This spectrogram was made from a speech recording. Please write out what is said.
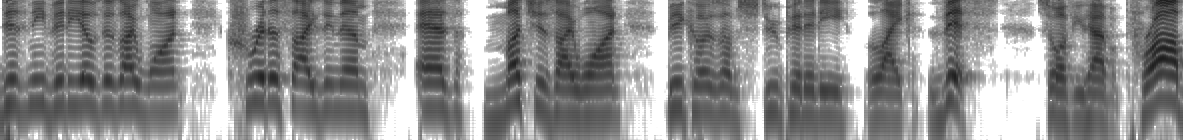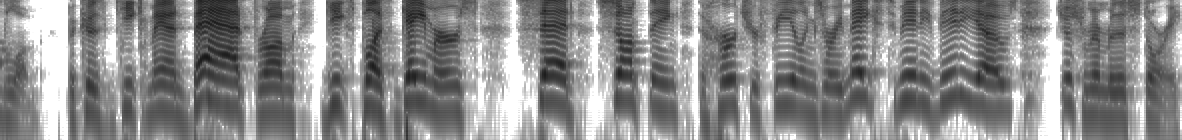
Disney videos as I want, criticizing them as much as I want because of stupidity like this. So if you have a problem because Geekman Bad from Geeks Plus Gamers said something that hurts your feelings or he makes too many videos, just remember this story.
